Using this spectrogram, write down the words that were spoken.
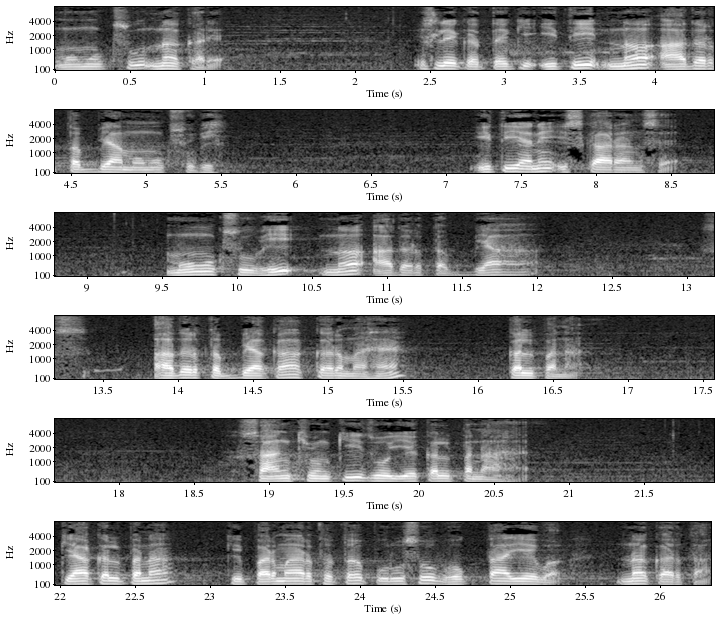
मुमुक्षु न करे। इसलिए कहते हैं कि इति न आदर तब्या मुमुक्षु भी इति यानी इस कारण से। मुमुक्षु भी न आदरतव्या। आदरतव्या का कर्म है कल्पना। सांख्यों की जो ये कल्पना है। क्या कल्पना? कि परमार्थत पुरुषो भोक्ता एव, न करता।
